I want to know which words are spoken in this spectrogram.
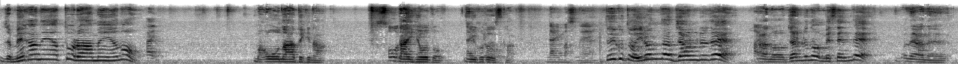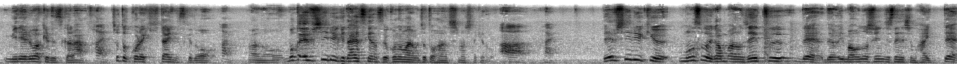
じゃあメガネ屋とラーメン屋の、はい。まあ、オーナー的なそうですね。代表ということですか？なりますね。ということはいろんなジャンルで、はい。あのジャンルの目線で、ね、あの見れるわけですから、はい。ちょっとこれ聞きたいんですけど、はい。あの僕 FC 琉球大好きなんですよ。この前もちょっとお話ししましたけど。はい。で FC 琉球ものすごい頑張あの J2 でで今小野伸二選手も入って、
